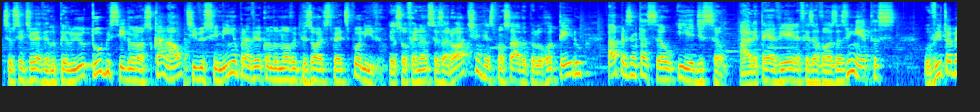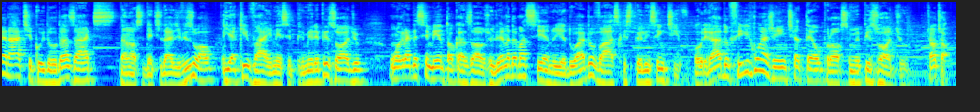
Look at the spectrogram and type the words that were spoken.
Se você estiver vendo pelo YouTube, siga o nosso canal, ative o sininho para ver quando o um novo episódio estiver disponível. Eu sou Fernando Cesarotti, responsável pelo roteiro, apresentação e edição. A Aleteia Vieira fez a voz das vinhetas. O Vitor Benatti cuidou das artes, da nossa identidade visual, e aqui vai, nesse primeiro episódio, um agradecimento ao casal Juliana Damasceno e Eduardo Vasques pelo incentivo. Obrigado, fique com a gente até o próximo episódio. Tchau, tchau.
